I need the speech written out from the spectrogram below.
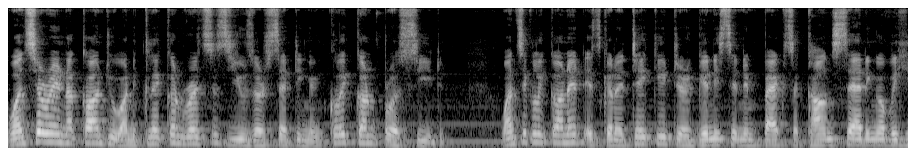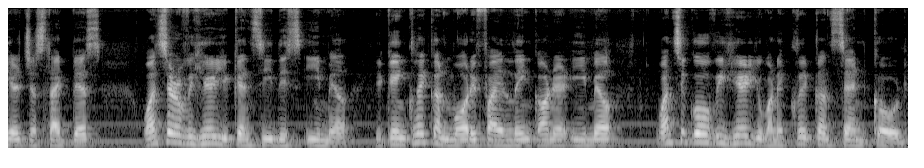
Once you're in account, you want to click on versus user setting and click on proceed. Once you click on it, it's going to take you to your Genshin Impact's account setting over here just like this. Once you're over here, you can see this email. You can click on modify link on your email. Once you go over here, you want to click on send code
